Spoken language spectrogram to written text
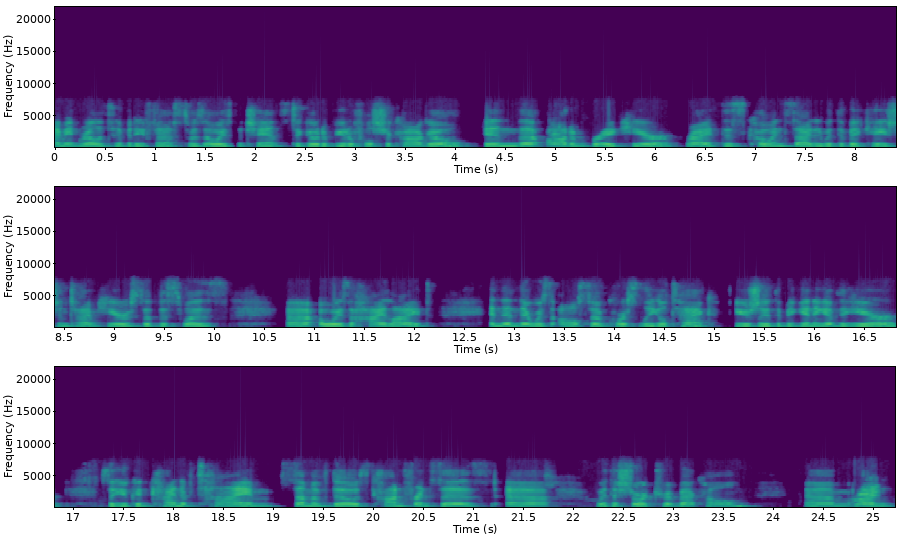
I mean, Relativity Fest was always the chance to go to beautiful Chicago in the autumn break here, right? This coincided with the vacation time here, so this was uh, always a highlight. And then there was also, of course, Legal Tech, usually at the beginning of the year. So you could kind of time some of those conferences uh, with a short trip back home. Um, Right. On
